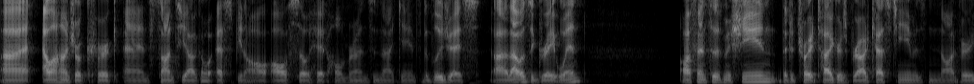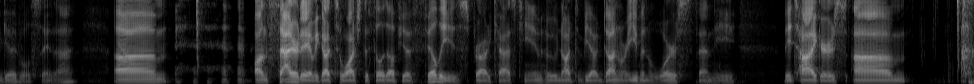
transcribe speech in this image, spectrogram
Uh, Alejandro Kirk and Santiago Espinal also hit home runs in that game for the Blue Jays. Uh, that was a great win. Offensive machine. The Detroit Tigers broadcast team is not very good. We'll say that. Um, on Saturday, we got to watch the Philadelphia Phillies broadcast team, who, not to be outdone, were even worse than the the Tigers. Um,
